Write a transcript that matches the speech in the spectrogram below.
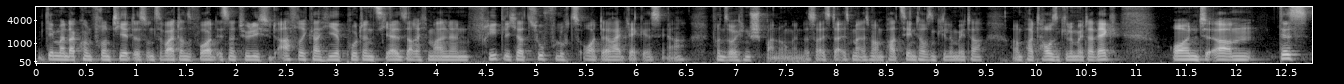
mit denen man da konfrontiert ist und so weiter und so fort, ist natürlich Südafrika hier potenziell, sag ich mal, ein friedlicher Zufluchtsort, der weit weg ist, ja, von solchen Spannungen. Das heißt, da ist man erstmal ein paar 10.000 Kilometer oder ein paar tausend Kilometer weg. Und ähm, das,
